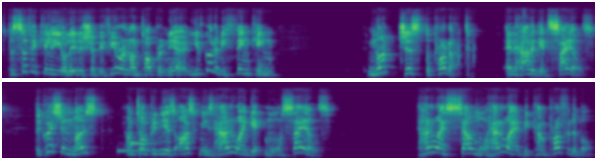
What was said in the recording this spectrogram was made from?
Specifically, your leadership. If you're an entrepreneur, you've got to be thinking not just the product and how to get sales. The question most entrepreneurs ask me is how do I get more sales? How do I sell more? How do I become profitable?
